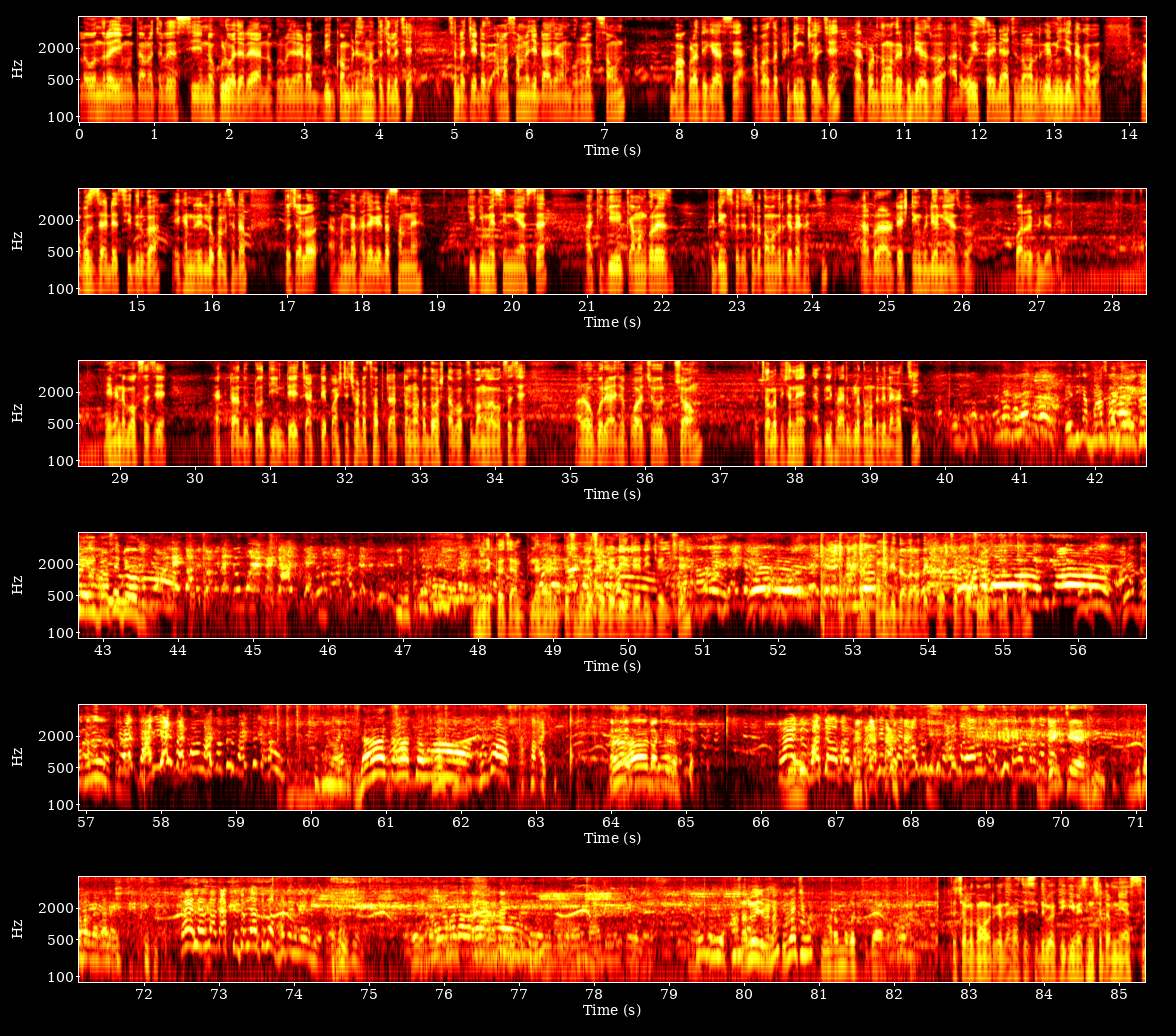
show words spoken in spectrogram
Hello বন্ধুরা, এই মুহূর্তে আমরা চলে এসেছি নকুর বাজারে। আর নকুর বাজারে একটা বিগ কম্পিটিশন হতে চলেছে। সেটা হচ্ছে এটা, আমার সামনে যেটা আছে এখন ভোলানাথ সাউন্ড বাঁকুড়া থেকে আসছে। আপাতত ফিটিং চলছে। এরপর তোমাদের ভিডিও আসব। আর ওই সাইডে আছে তোমাদেরকে নিজে দেখাবো। অপোজিট সাইডে শ্রীদুর্গা, এখানেরই লোকাল সেট তো চলো, এখন দেখা যাক এটার সামনে কি কি মেশিন নিয়ে আসছে, আর কি কি কেমন করে ফিটিংস করছে সেটা তোমাদেরকে দেখাচ্ছি। তারপরে আরও টেস্টিং ভিডিও নিয়ে আসব পরের ভিডিওতে এখানে বক্স আছে একটা দুটো তিনটে চারটে পাঁচটে ছটা সাতটা আটটা নটা দশটা বক্স বাংলা বক্স আছে। আর ওপরে আছে প্রচুর চং। তো চলো পিছনে অ্যাম্পলিফায়ারগুলো তোমাদেরকে দেখাচ্ছি। এদিকে বাঁশ কাটতে এখানে এই বাঁশে বেঁধে দিবি এখানে দেখতে পাচ্ছি অ্যাম্পলিফায়ারের পেছনগুলো সব রেডি রেডি চলছে। আর কমেডি দাদারা দেখতে পাচ্ছ প্রচুর উল্লসিত দেখছে চালু হয়ে যাবে না? আরম্ভ করছি তো চলো তোমাদেরকে দেখাচ্ছি সিঁদুর্গা কী কী মেশিন সেট নিয়ে আসছে।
